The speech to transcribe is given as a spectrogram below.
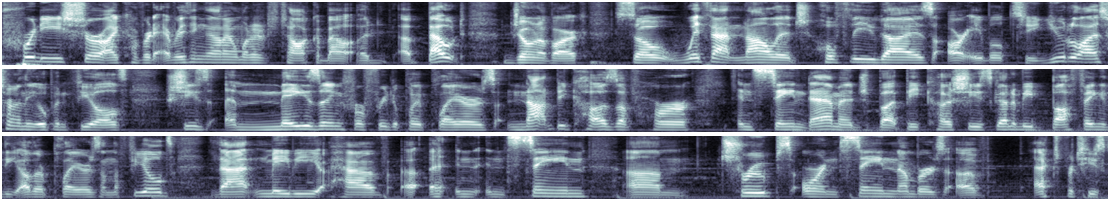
pretty sure I covered everything that I wanted to talk about uh, about Joan of Arc. So with that knowledge hopefully you guys are able to utilize her in the open fields. She's amazing for free-to-play players not because of her insane damage but because she's going to be buffing the other players on the field that maybe have uh, an insane um, troops or insane numbers of expertise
